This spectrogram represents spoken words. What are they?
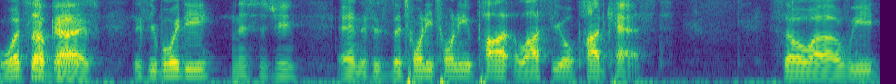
What's, up, guys? This is your boy D, And This is G. and this is the 2020 po- Elacio podcast. So uh, we,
